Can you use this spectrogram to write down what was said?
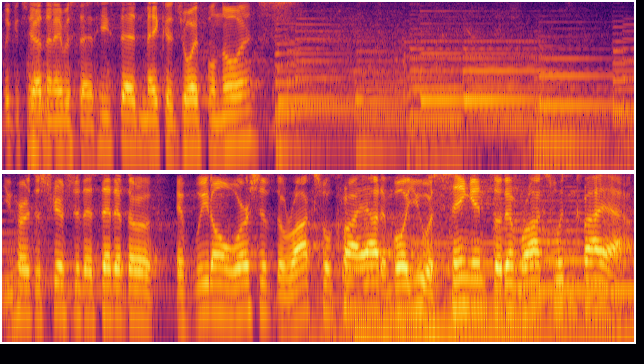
Look at your other neighbor say, He said, Make a joyful noise. You heard the scripture that said if the if we don't worship, the rocks will cry out. And boy, you were singing so them rocks wouldn't cry out.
